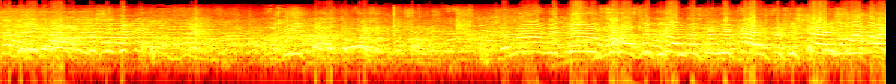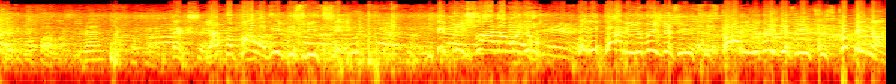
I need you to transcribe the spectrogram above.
Заберіть палку, бо ще дітей тут є. Шановні, дивимося на Степана Жданюка, як захищає наливає. Що я попала, вийди звідси. Ти прийшла на мою територію, вийди звідси, скорію, вийди звідси, скотина.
